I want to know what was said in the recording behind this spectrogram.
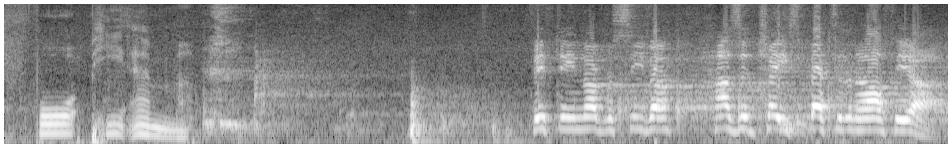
4 p.m. 15 love receiver. Hazard chase better than half a yard.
